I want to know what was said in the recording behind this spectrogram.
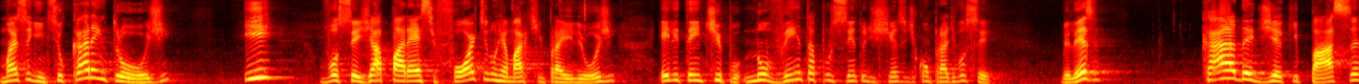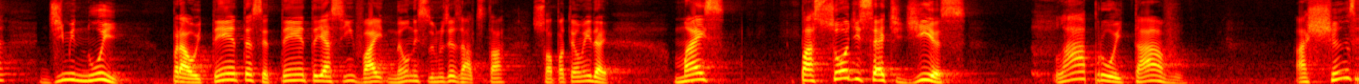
Mas é o seguinte, se o cara entrou hoje e você já aparece forte no remarketing para ele hoje, ele tem tipo 90% de chance de comprar de você. Beleza? Cada dia que passa diminui para 80, 70 e assim vai, não nesses números exatos, tá? Só para ter uma ideia. Mas passou de sete dias, lá para o oitavo, a chance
